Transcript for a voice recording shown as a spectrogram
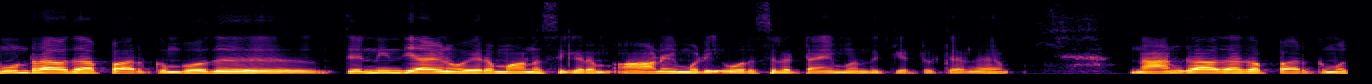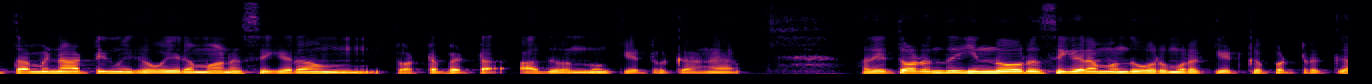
மூன்றாவதாக பார்க்கும்போது தென்னிந்தியாவின் உயரமான சிகரம் ஆனைமுடி ஒரு சில டைம் வந்து கேட்டிருக்காங்க. நான்காவதாக பார்க்கும்போது தமிழ்நாட்டின் மிக உயரமான சிகரம் தொட்டபெட்டா அது வந்தும் கேட்டிருக்காங்க. அதைத் தொடர்ந்து இன்னொரு சிகரம் வந்து ஒரு முறை கேட்கப்பட்டிருக்கு.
